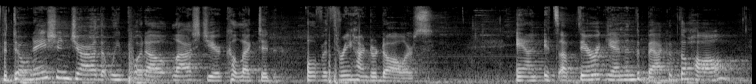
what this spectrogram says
The donation jar that we put out last year collected over $300. And it's up there again in the back of the hall,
